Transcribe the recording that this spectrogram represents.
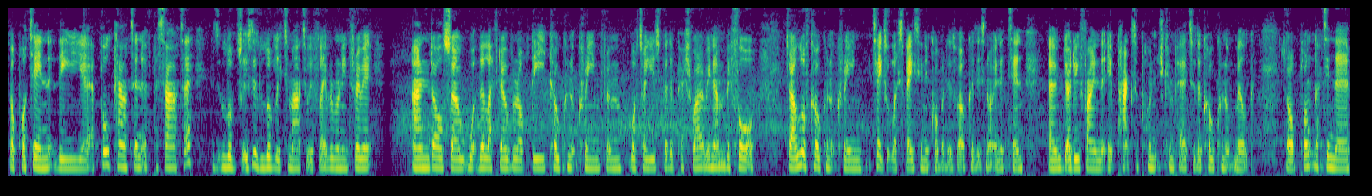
So I'll put in the uh, full carton of passata. It's, lovely, it's a lovely tomatoey flavour running through it. And also what the leftover of the coconut cream from what I used for the Peshwari naan before. So I love coconut cream. It takes up less space in your cupboard as well because it's not in a tin. And I do find that it packs a punch compared to the coconut milk. So I'll plonk that in there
